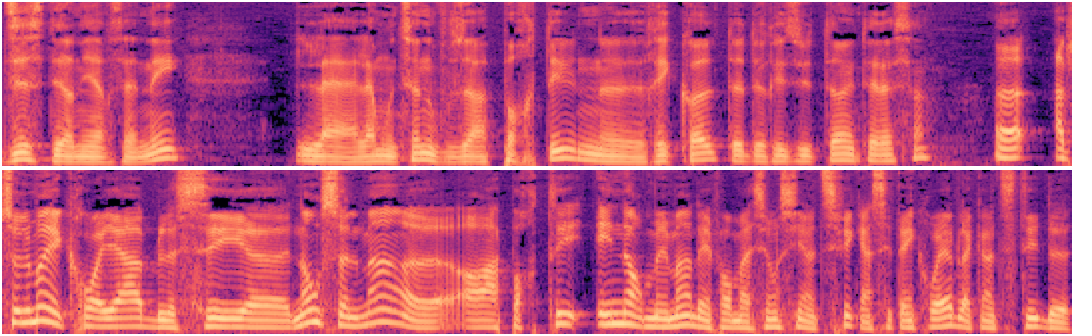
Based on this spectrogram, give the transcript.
dix dernières années, la, la vous a apporté une récolte de résultats intéressants? Euh, absolument incroyable. C'est euh, non seulement euh, a apporté énormément d'informations scientifiques. Hein, c'est incroyable la quantité de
